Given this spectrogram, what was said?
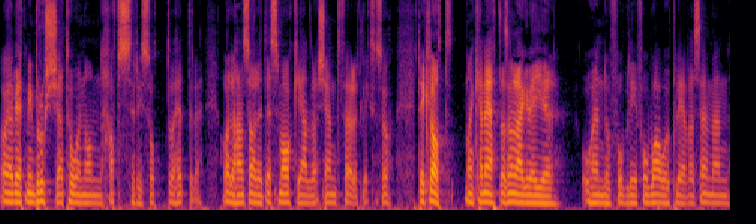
Och jag vet min brorsa tog någon havsrisotto hette det. Och han sa att det smakar jag aldrig har känt förut liksom. Så det är klart, man kan äta sådana här grejer och ändå få bli få wow-upplevelse. Men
